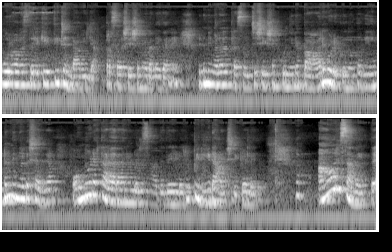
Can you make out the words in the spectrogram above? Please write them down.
പൂർവാവസ്ഥയിലേക്ക് എത്തിയിട്ടുണ്ടാവില്ല. പ്രസവശേഷം ഉടനെ തന്നെ. പിന്നെ നിങ്ങൾ പ്രസവിച്ച ശേഷം കുഞ്ഞിന് പാൽ കൊടുക്കുന്നു. അപ്പോൾ വീണ്ടും നിങ്ങളുടെ ശരീരം ഒന്നുകൂടെ തളരാനുള്ള ഒരു സാധ്യതയുള്ള ഒരു പീരീഡാണ് ശരിക്കും അല്ലേ ആ ഒരു സമയത്ത്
